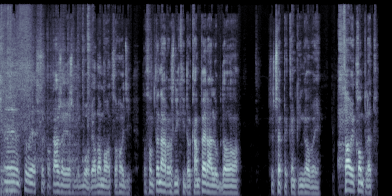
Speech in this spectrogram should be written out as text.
Yy, Tu jeszcze pokażę żeby było wiadomo o co chodzi. To są te narożniki do kampera lub do przyczepy kempingowej. Cały komplet,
